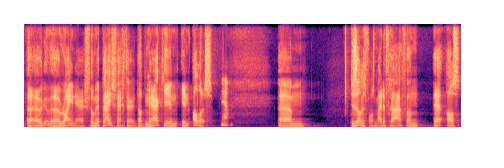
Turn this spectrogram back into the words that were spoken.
Eh, eh, Ryanair is veel meer prijsvechter. Dat merk je in, in alles. Ja. Ehm, dus dan is volgens mij de vraag van... Hè, als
